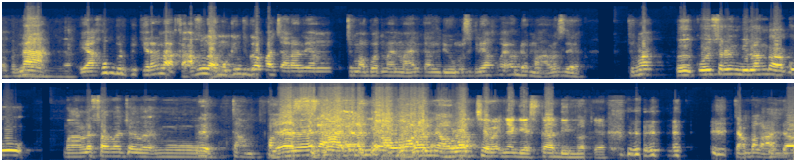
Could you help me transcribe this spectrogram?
open Nah, mind lah. ya aku berpikiran lah aku nggak mungkin juga pacaran yang cuma buat main-main kan di umur segini. Aku kayak udah males deh. Cuma Eh, kue sering bilang ke aku males sama cewekmu. Eh campak. Yes. nggak ada demi Allah buat, demi Allah. buat ceweknya Geska di note ya. Campak ada.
